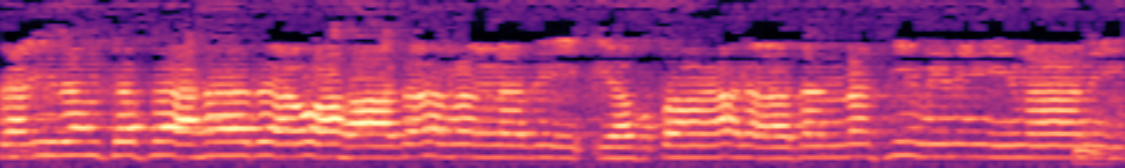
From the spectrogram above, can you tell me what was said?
فإذا انتفى هذا وهذا ما الذي يبقى على النفي من إيمان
